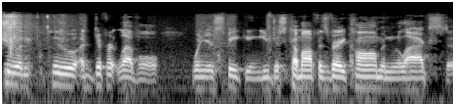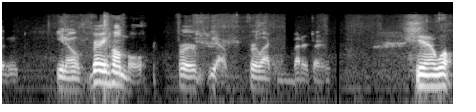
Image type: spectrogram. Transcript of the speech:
to a to a different level when you're speaking. You just come off as very calm and relaxed, and you know, very humble. For yeah, for lack of a better term. Yeah, well,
